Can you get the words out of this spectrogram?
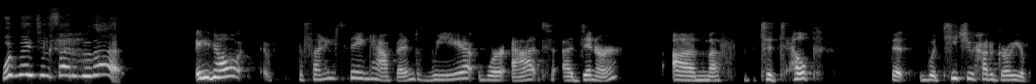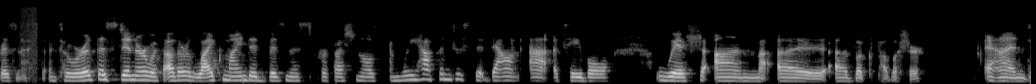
What made you decide to do that? You know the funniest thing happened we were at a dinner um, to help that would teach you how to grow your business. And so we're at this dinner with other like-minded business professionals and we happened to sit down at a table with um, a, a book publisher. And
